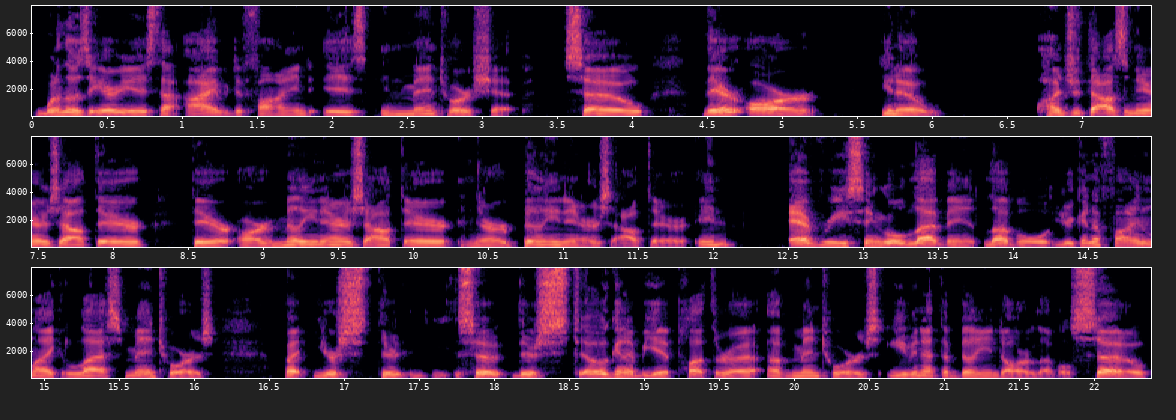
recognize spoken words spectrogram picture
one of those areas that I've defined is in mentorship. So there are, you know, hundred thousandaires out there, there are millionaires out there, and there are billionaires out there. In every single level you're going to find like less mentors, but you're there. So there's still going to be a plethora of mentors, even at the billion dollar level. So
